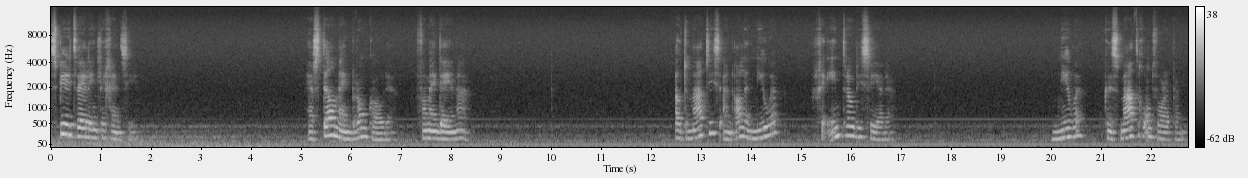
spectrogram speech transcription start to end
Spirituele intelligentie. Herstel mijn broncode van mijn DNA. Automatisch aan alle nieuwe, geïntroduceerde, nieuwe, kunstmatig ontworpen,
